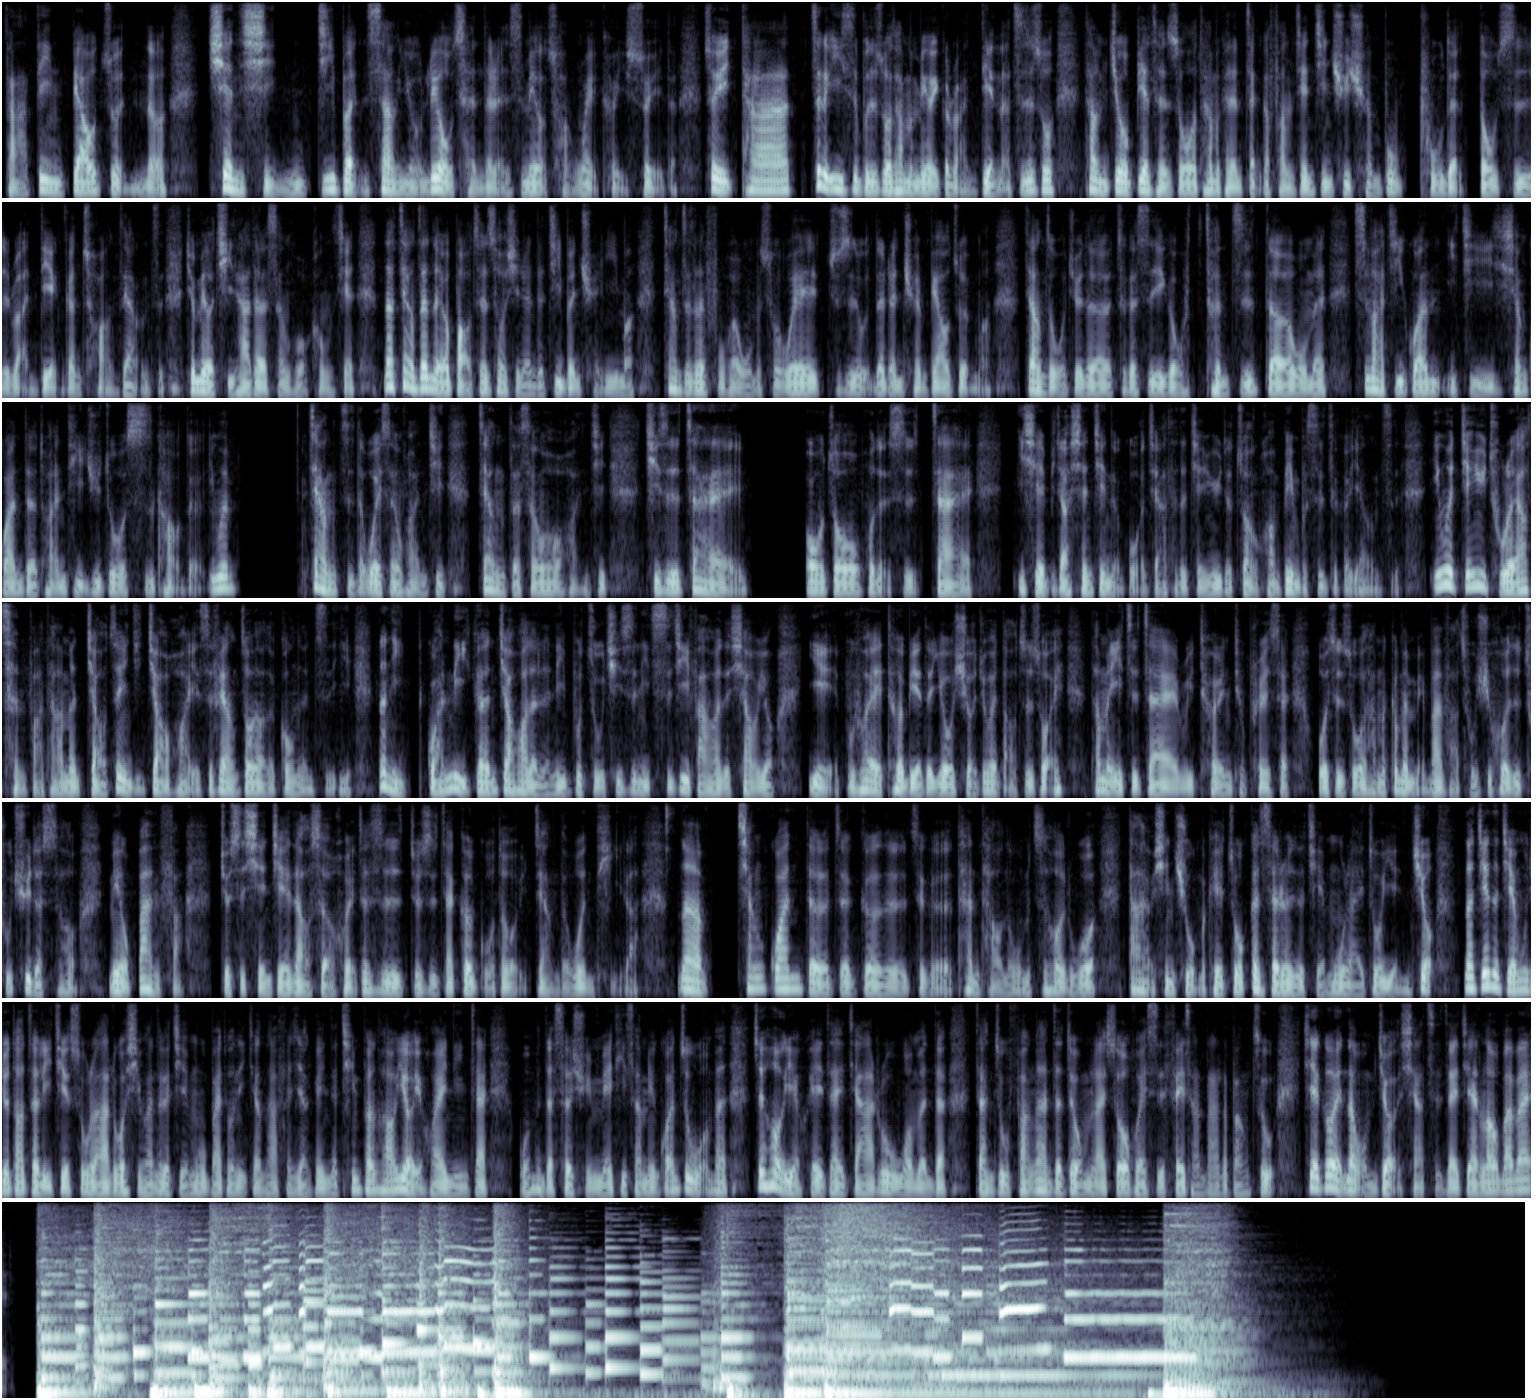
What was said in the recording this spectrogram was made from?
法定标准呢，现行基本上有六成的人是没有床位可以睡的，所以他这个意思不是说他们没有一个软垫了，只是说他们就变成说他们可能整个房间进去全部铺的都是软垫跟床这样子，就没有其他的生活空间。那这样真的有保证受刑人的基本权益吗？这样子真的符合我们所谓就是的人权标准吗？这样子我觉得这个是一个很值得我们司法机关以及相关的团体去做。思考的，因为这样子的卫生环境，这样的生活环境，其实，在欧洲或者是在一些比较先进的国家，它的监狱的状况并不是这个样子。因为监狱除了要惩罚他们，矫正以及教化也是非常重要的功能之一。那你管理跟教化的能力不足，其实你实际发挥的效用也不会特别的优秀，就会导致说，诶，他们一直在 return to prison，或者是说他们根本没办法出去，或者是出去的时候没有办法就是衔接到社会。这是就是在各国都有这样的问题啦。那相关的这个的这个探讨呢，我们之后如果大家有兴趣，我们可以做更深入的节目来做研究。那今天的节目就到这里结束啦。如果喜欢这个节目，拜托你将它分享给你的亲朋好友，也欢迎您在我们的社群媒体上面关注我们。最后也可以再加入我们的赞助方案，这对我们来说会是非常大的帮助。谢谢各位，那我们就下次再见喽，拜拜。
